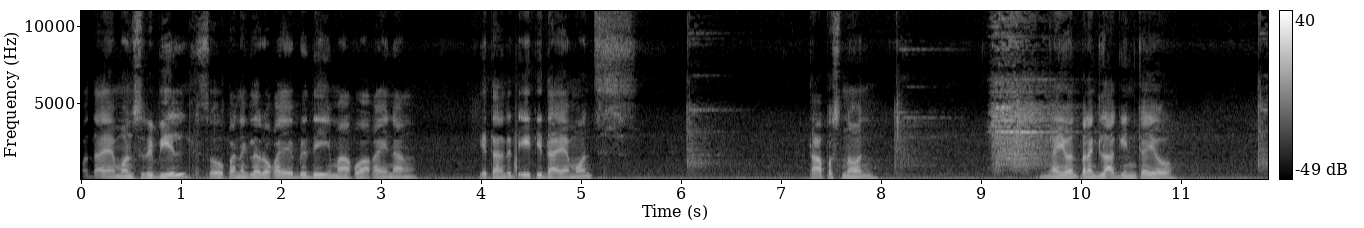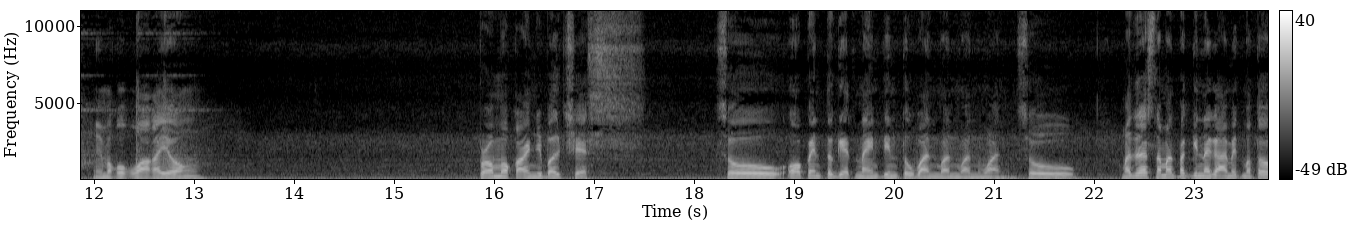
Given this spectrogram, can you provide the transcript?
Diamonds reveal. So, pag naglaro kayo everyday, makakuha kayo ng 880 diamonds. Tapos nun, ngayon, pag nag-login kayo, may makukuha kayong promo carnival chess. So, open to get 19 to 1111. So, madalas naman pag ginagamit mo to,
